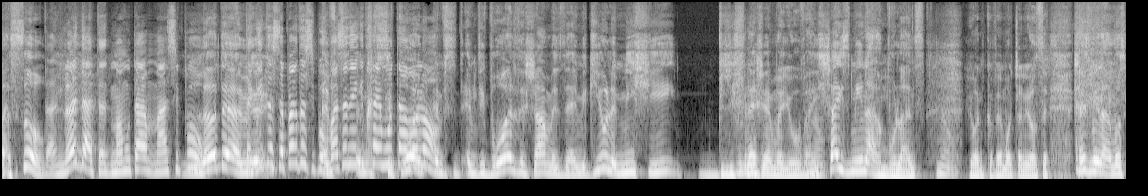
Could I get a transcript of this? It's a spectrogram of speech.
מה- אסור. אני לא יודעת, מה מותר, מה הסיפור? לא יודע. תגיד, תספר את הסיפור, ואז אני אגיד לך אם מותר או לא. הם- דיברו על זה שם, הם הגיעו למישהי לפני שהם היו, והאישה הזמינה אמבולנס. יואו, אני מקווה מאוד שאני לא עושה. האישה הזמינה אמבולנס,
